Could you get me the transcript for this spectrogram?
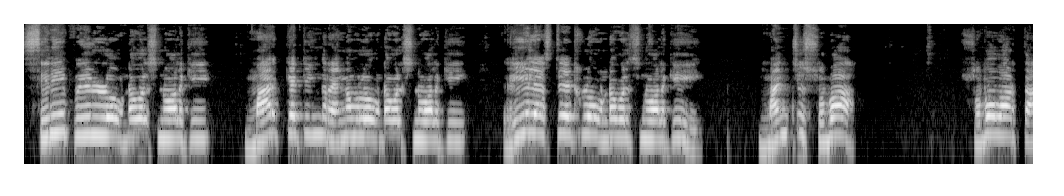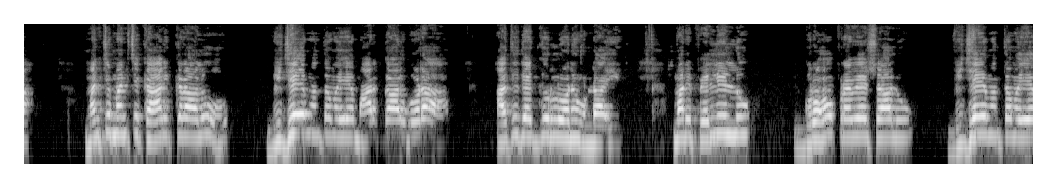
సినీ ఫీల్డ్లో ఉండవలసిన వాళ్ళకి మార్కెటింగ్ రంగంలో ఉండవలసిన వాళ్ళకి రియల్ ఎస్టేట్లో ఉండవలసిన వాళ్ళకి మంచి శుభ శుభవార్త మంచి మంచి కార్యక్రమాలు విజయవంతమయ్యే మార్గాలు కూడా అతి దగ్గరలోనే ఉన్నాయి. మరి పెళ్ళిళ్ళు గృహ ప్రవేశాలు విజయవంతమయ్యే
